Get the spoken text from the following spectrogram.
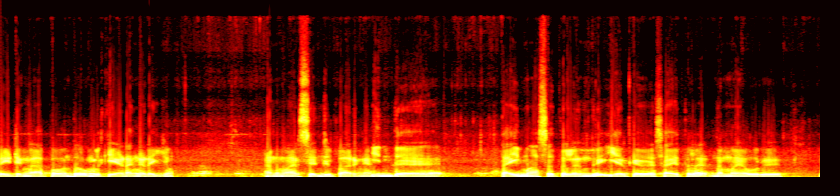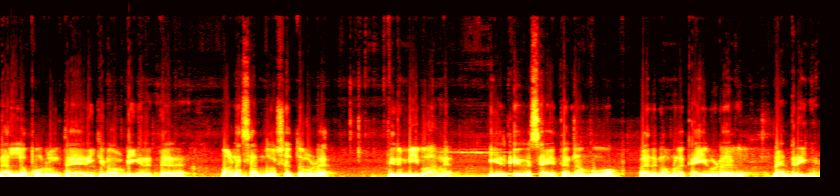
ரைட்டுங்களா? அப்போ வந்து உங்களுக்கு இடம் கிடைக்கும். அந்த மாதிரி செஞ்சு பாருங்கள் இந்த தை மாதத்துலேருந்து இயற்கை விவசாயத்தில் நம்ம ஒரு நல்ல பொருள் தயாரிக்கிறோம் அப்படிங்கிறத மன சந்தோஷத்தோட திரும்பி வாங்க. இயற்கை விவசாயத்தை நம்புவோம். அது நம்மளை கைவிடாது. நன்றிங்க.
